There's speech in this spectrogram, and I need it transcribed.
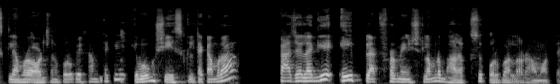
স্কিল আমরা অর্জন করব এখান থেকে এবং সেই স্কিলটাকে আমরা কাজে লাগিয়ে এই প্ল্যাটফর্মে ইনশাল্লাহ আমরা ভালো কিছু করব আল্লাহ রহমতে।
